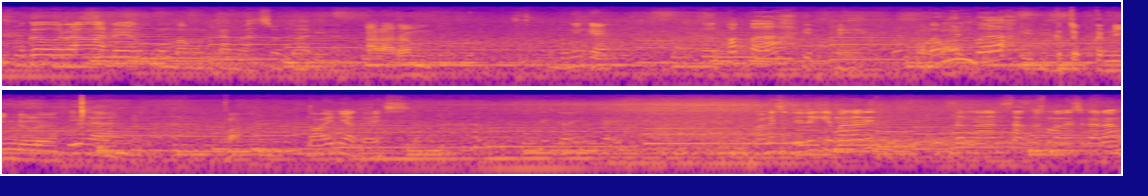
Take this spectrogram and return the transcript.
semoga orang ada yang membangunkan lah suatu hari Alarm. mungkin kayak ke papa gitu kayak bangun bah gitu Kecup kening dulu ya. iya Pak. doain ya guys mana sendiri gimana nih dengan status mana sekarang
